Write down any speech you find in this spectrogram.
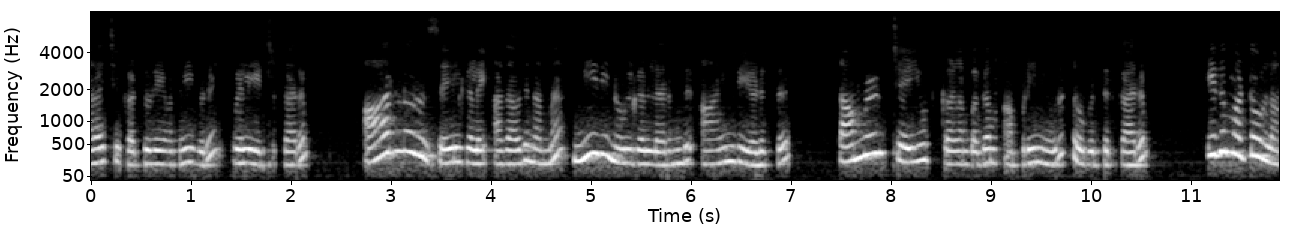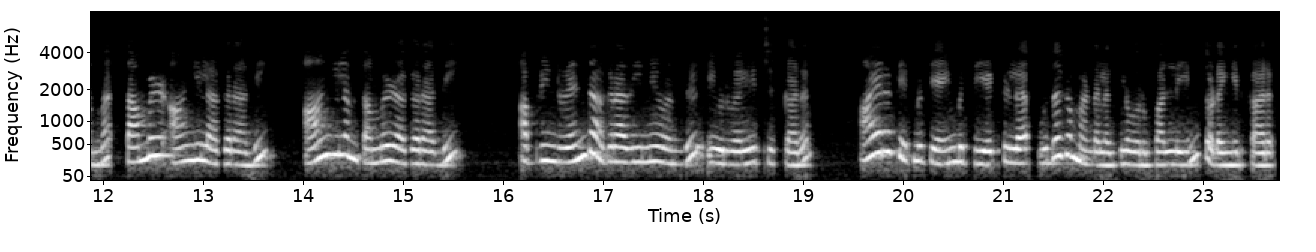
ஆராய்ச்சி கட்டுரையை வந்து இவர் வெளியிட்டிருக்காரு. ஆறுநூறு செயல்களை அதாவது நம்ம நீதி நூல்கள்ல இருந்து ஆய்ந்து எடுத்து தமிழ் செய்யுட்கலம்பகம் அப்படின்னு இவர் தொகுத்திருக்காரு. இது மட்டும் இல்லாம தமிழ் ஆங்கில அகராதி ஆங்கிலம் தமிழ் அகராதி அப்படின்ற ரெண்டு அகராதியுமே வந்து இவர் வெளியிட்டிருக்காரு. ஆயிரத்தி எட்நூத்தி ஐம்பத்தி எட்டுல உதக மண்டலத்துல ஒரு பள்ளியும் தொடங்கியிருக்காரு.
